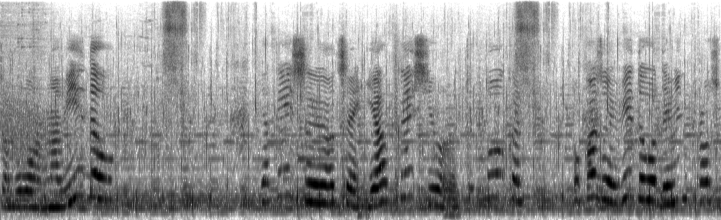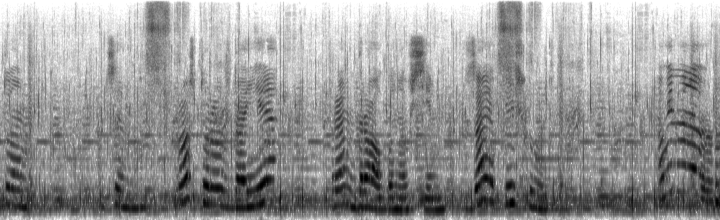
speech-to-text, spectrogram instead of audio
Це було на відео. Якийсь е, оце, якийсь е, тіктокер показує відео, де він просто це просто роздає прем драгона всім за якийсь фрукт. А він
